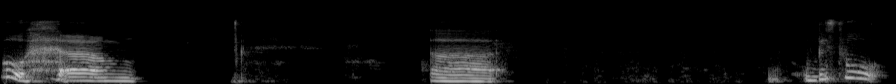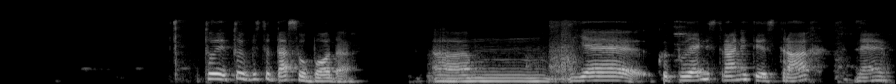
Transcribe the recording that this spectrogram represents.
Uh, um, uh, v bistvu to je, to je v bistvu ta svoboda. Um, je, ko po eni strani ti je strah, ne,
